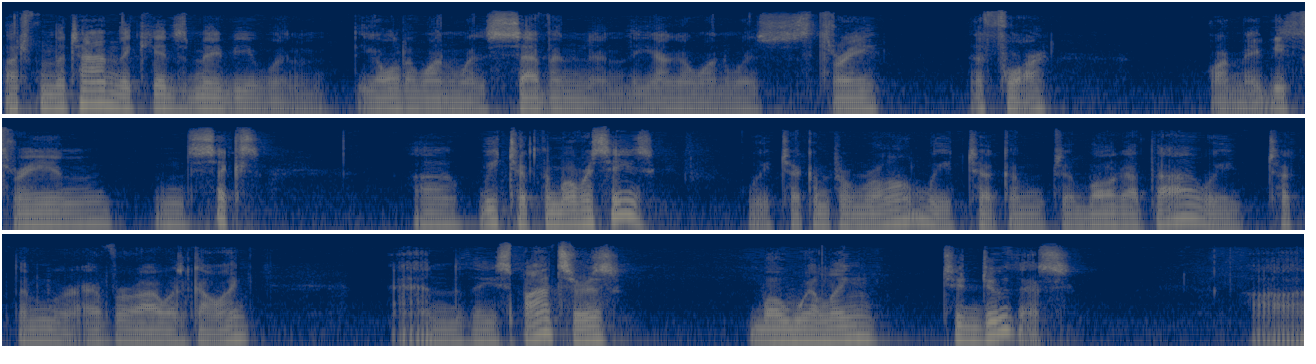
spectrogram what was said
But from the time the kids, maybe when the older one was seven and the younger one was three, uh, four, or maybe three and, and six, uh, we took them overseas. We took them to Rome, we took them to Bogota, we took them wherever I was going, and the sponsors were willing to do this. Uh,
